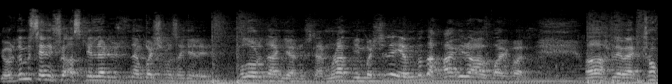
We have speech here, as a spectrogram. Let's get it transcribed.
Gördün mü senin şu askerler yüzünden başımıza geleni? Floridan gelmişler. Murat Binbaşı ile yanında da Hayri Albay var. Ah Levent çok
